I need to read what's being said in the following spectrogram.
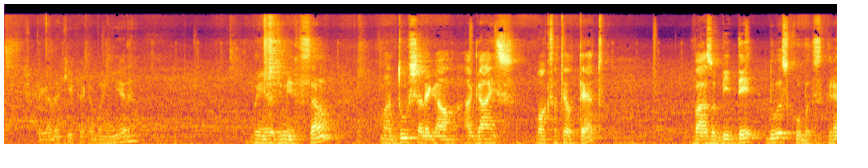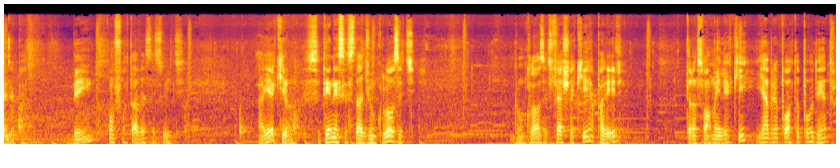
Deixa eu pegar daqui, pegar a banheira. Banheira de imersão. Uma ducha legal a gás, box até o teto. Vaso bidê, duas cubas. Grande, rapaz. Bem confortável essa suíte. Aí aquilo, se tem necessidade de um closet, de um closet, fecha aqui a parede transforma ele aqui e abre a porta por dentro.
